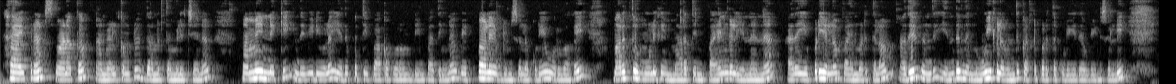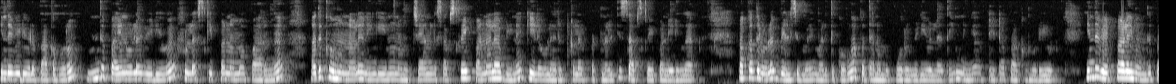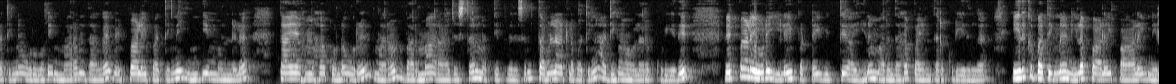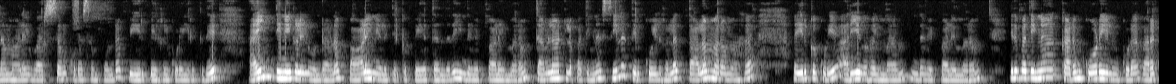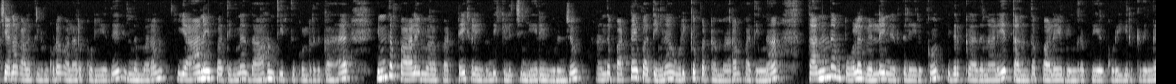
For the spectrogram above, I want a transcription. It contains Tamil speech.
ஹாய் ஃப்ரெண்ட்ஸ் வணக்கம். And welcome to Tanu Tamil channel நம்ம இன்றைக்கி இந்த வீடியோவில் எதை பற்றி பார்க்க போகிறோம் அப்படின்னு பார்த்தீங்கன்னா வெட்பாலை அப்படின்னு சொல்லக்கூடிய ஒரு வகை மருத்துவ மூலிகை மரத்தின் பயன்கள் என்னென்ன அதை எப்படியெல்லாம் பயன்படுத்தலாம் அது வந்து எந்தெந்த நோய்களை வந்து கட்டுப்படுத்தக்கூடியது அப்படின்னு சொல்லி இந்த வீடியோவில் பார்க்க போகிறோம் இந்த பயனுள்ள வீடியோவை ஃபுல்லாக ஸ்கிப் பண்ணாமல் பாருங்கள் அதுக்கு முன்னால் நீங்கள் இன்னும் நம்ம சேனலை சப்ஸ்கிரைப் பண்ணலை அப்படின்னா கீழே உள்ள ரெட் கலர் பட்டன் அழுத்தி சப்ஸ்கிரைப் பண்ணிவிடுங்க பக்கத்தில் உள்ள பெல் சிம்பளையும் அழுத்திக்கோங்க. அப்போ தான் நம்ம போகிற வீடியோ எல்லாத்தையும் நீங்கள் அப்டேட்டாக பார்க்க முடியும். இந்த வெட்பாலை வந்து பார்த்திங்கன்னா ஒரு வகை மரம் தாங்க. வெட்பாலை பார்த்திங்கன்னா இந்திய மண்ணில் தாயகமாக கொண்ட ஒரு மரம். பர்மா ராஜஸ்தான் மத்திய பிரதேசம் தமிழ்நாட்டில் பார்த்திங்கன்னா அதிகமாக வளரக்கூடியது. வெட்பாலையோட இலை பட்டை வித்து ஆகியன மருந்தாக பயன் தரக்கூடியதுங்க. இதுக்கு பார்த்திங்கன்னா நிலப்பாலை பாலை நிலமாலை வருஷம் குடசம் போன்ற பேர் பெயர்கள் கூட இருக்குது. ஐந்திணைகளில் ஒன்றான பாலை நிலத்திற்கு பெயர் தந்தது இந்த வெப்பாலை மரம். தமிழ்நாட்டில் பார்த்திங்கன்னா சில திருக்கோயில்களில் தலமரமாக இருக்கக்கூடிய அரிய வகை மரம் இந்த வெப்பாலை மரம். இது பார்த்திங்கன்னா கடும் கோடையிலும் கூட வறட்சியான காலத்திலும் கூட வளரக்கூடியது இந்த மரம். யானை பார்த்திங்கன்னா தாகம் தீர்த்து கொள்றதுக்காக இந்த பாலை மர பட்டைகளை வந்து கிழித்து நீரை உறிஞ்சும். அந்த பட்டை பார்த்திங்கன்னா உரிக்கப்பட்ட மரம் பார்த்திங்கன்னா தந்தம் போல் வெள்ளை நிறத்தில் இருக்கும். இதற்கு அதனாலேயே தந்தப்பாலை அப்படிங்கிற பெயர் கூட இருக்குதுங்க.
